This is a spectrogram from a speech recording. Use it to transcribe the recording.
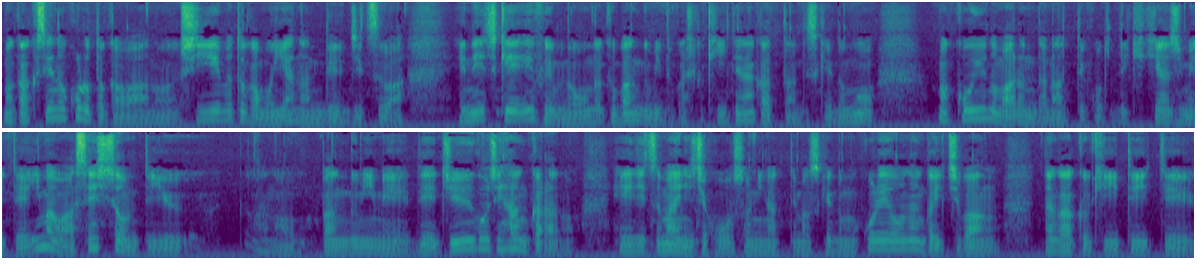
まあ、学生の頃とかはあの CM とかも嫌なんで実は NHKFM の音楽番組とかしか聞いてなかったんですけどもまあ、こういうのもあるんだなってことで聞き始めて今はセッションっていうあの番組名で15時半からの平日毎日放送になってますけどもこれをなんか一番長く聞いていて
